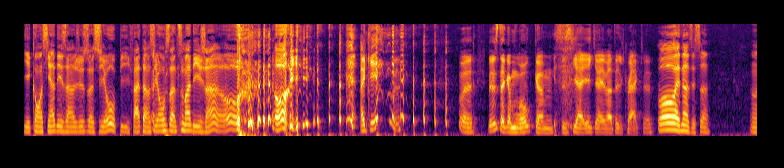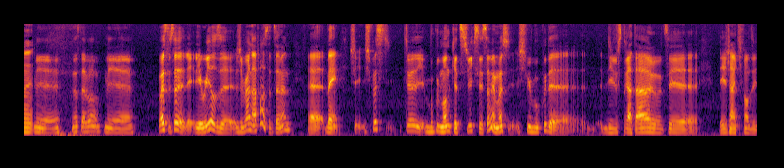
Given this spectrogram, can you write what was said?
il est conscient des enjeux sociaux, puis il fait attention aux sentiments des gens. Oh, oh, il- ok. Ouais. Mais là, c'était comme woke, comme. C'est CIA qui a inventé le crack, là. Ouais, ouais, non, c'est ça. Ouais. Mais. Euh, non, c'était bon. Mais. Euh, ouais, c'est ça. Les, les Reels. euh, J'ai vu un enfant cette semaine. Euh, ben, je sais pas si. Tu beaucoup de monde que tu suis que c'est ça, mais moi, je suis beaucoup de d'illustrateurs ou, tu sais, euh, des gens qui font des,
